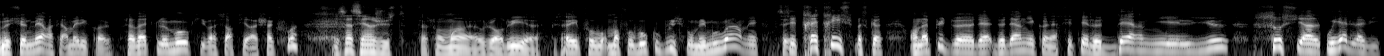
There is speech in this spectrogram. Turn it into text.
Monsieur le maire a fermé l'école? Ça va être le mot qui va sortir à chaque fois. Et ça, c'est injuste. De toute façon, moi, aujourd'hui, euh, vous savez, il m'en faut beaucoup plus pour m'émouvoir, mais c'est très triste parce qu'on n'a plus de, de dernier commerce. C'était le dernier lieu social où il y a de la vie.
